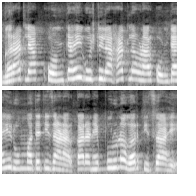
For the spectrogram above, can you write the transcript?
घरातल्या कोणत्याही गोष्टीला हात लावणार कोणत्याही रूममध्ये ती जाणार कारण हे पूर्ण घर तिचं आहे.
